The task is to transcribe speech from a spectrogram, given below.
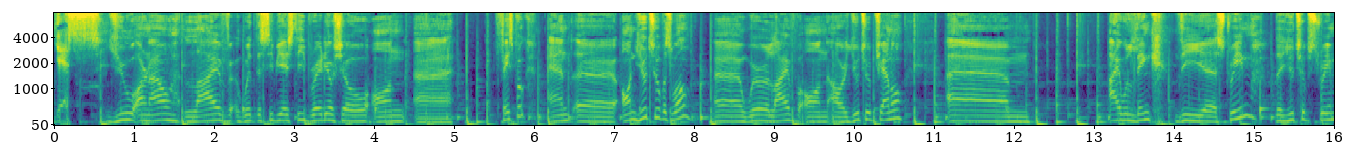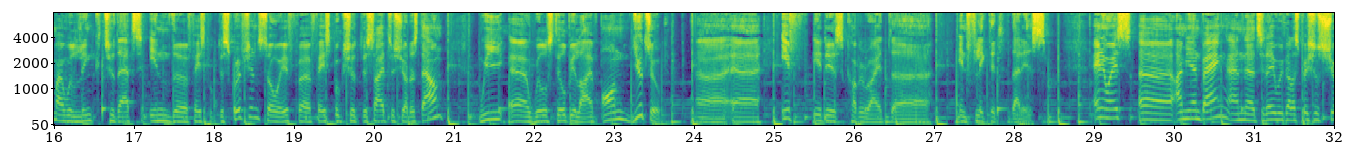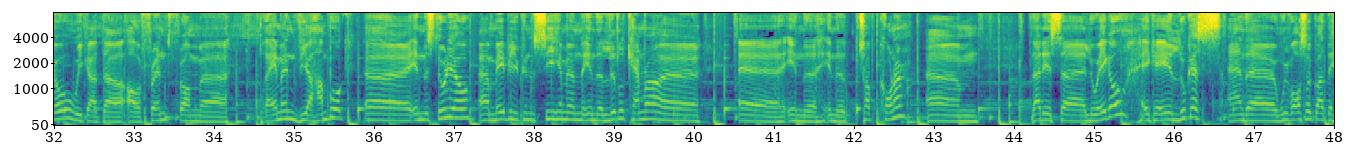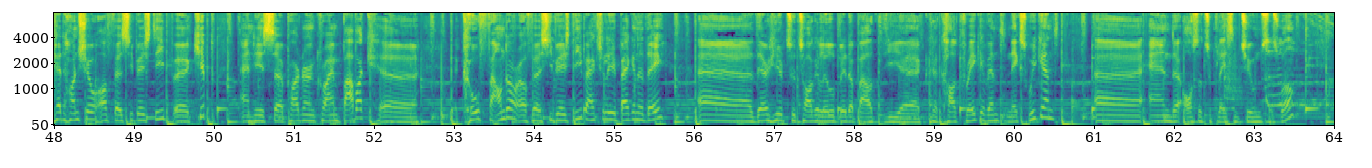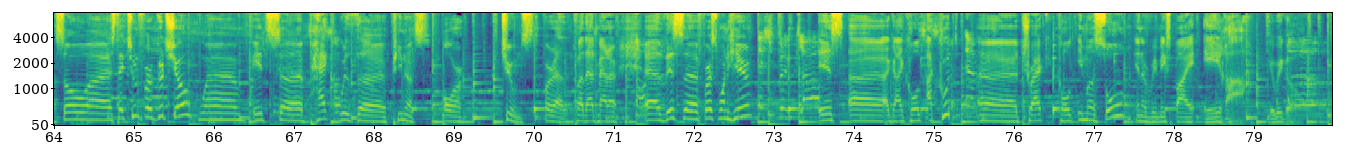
Yes, you are now live with the CPH Deep radio show on uh, Facebook and uh, on YouTube as well. Uh, we're live on our YouTube channel. Um, I will link the uh, stream, the YouTube stream. I will link to that in the Facebook description. So if uh, Facebook should decide to shut us down, we uh, will still be live on YouTube. Uh, uh, if it is copyright uh, inflicted, that is. Anyways, uh, I'm Jan Bang, and uh, today we've got a special show. We got uh, our friend from uh, Bremen via Hamburg uh, in the studio. Uh, maybe you can see him in, in the little camera in the in the top corner. Um, that is Luego, aka Lucas, and we've also got the head honcho of uh, Deep, Kip, and his partner in crime, Babak, co-founder of uh, Deep, actually back in the day. Uh, they're here to talk a little bit about the uh, Carl Craig event next weekend, uh, and also to play some tunes as well. So uh, stay tuned for a good show. Uh, it's uh, packed with uh, peanuts or tunes for for that matter. This first one here is a guy called Akut, uh, track called So in a remix by Era. Here we go.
